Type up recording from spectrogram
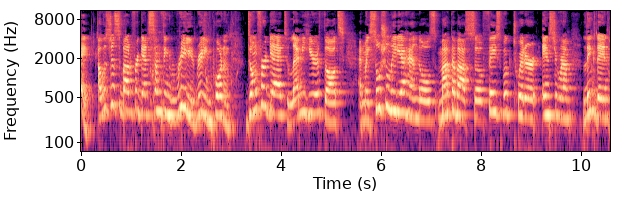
Hey, I was just about to forget something really, really important. Don't forget to let me hear your thoughts at my social media handles Marta Basso, Facebook, Twitter, Instagram, LinkedIn,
